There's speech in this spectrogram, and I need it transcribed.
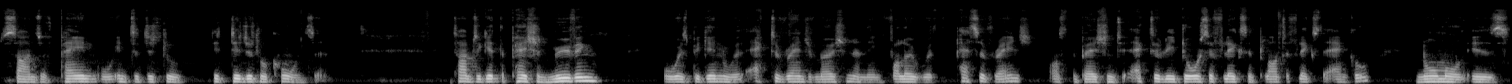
signs of pain or interdigital digital corns. Time to get the patient moving. Always begin with active range of motion and then follow with passive range. Ask the patient to actively dorsiflex and plantarflex the ankle. Normal is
